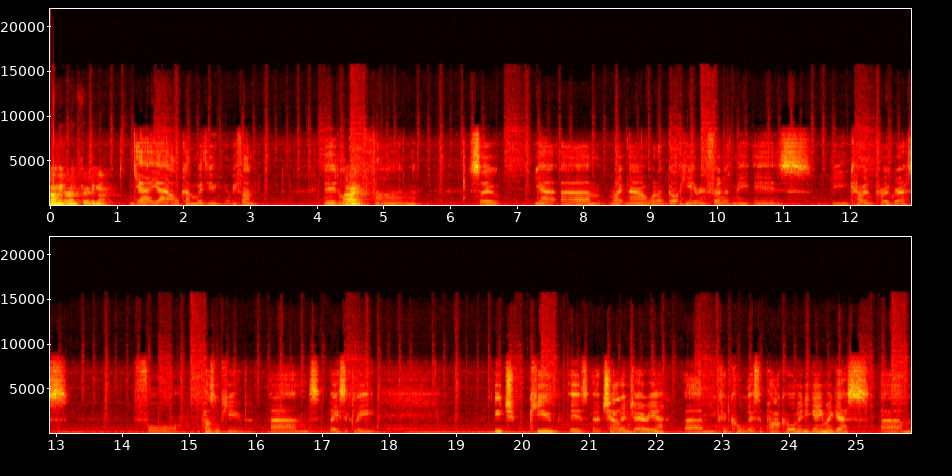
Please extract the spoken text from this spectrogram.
want me to run through it again? Yeah, yeah, I'll come with you. It'll be fun. It'll All be right. fun. So, yeah, um, right now what I've got here in front of me is the current progress for the puzzle cube. And basically, each cube is a challenge area. Um, you could call this a parkour mini game, I guess. Um,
